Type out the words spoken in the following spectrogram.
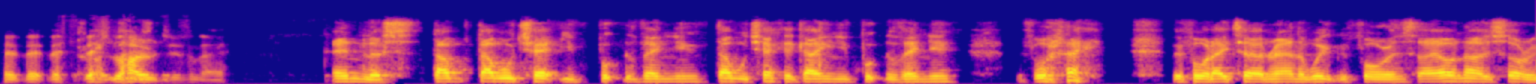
there, there, there's loads, isn't there? endless. Double, double check you've booked the venue. Double check again you've booked the venue before they before they turn around the week before and say, "Oh no, sorry,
